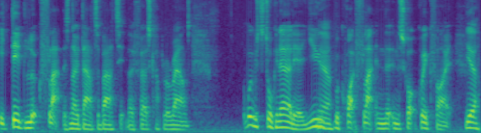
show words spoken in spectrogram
he did look flat, there's no doubt about it, the first couple of rounds. We were talking earlier, you Yeah. were quite flat in the, in the Scott Quigg fight. Yeah.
